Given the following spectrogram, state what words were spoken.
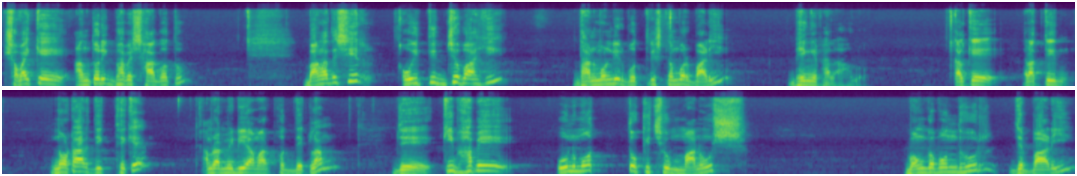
সবাইকে আন্তরিকভাবে স্বাগত। বাংলাদেশের ঐতিহ্যবাহী ধানমন্ডির বত্রিশ নম্বর বাড়ি ভেঙে ফেলা হলো। কালকে রাত্রি নটার দিক থেকে আমরা মিডিয়া মারফত দেখলাম যে কীভাবে উন্মত্ত কিছু মানুষ, বঙ্গবন্ধুর যে বাড়ি,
